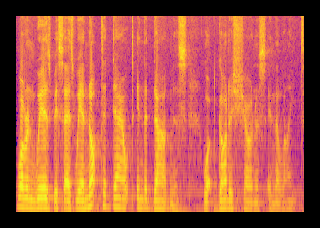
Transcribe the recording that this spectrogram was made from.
Warren Wiersbe says, We are not to doubt in the darkness what God has shown us in the light.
